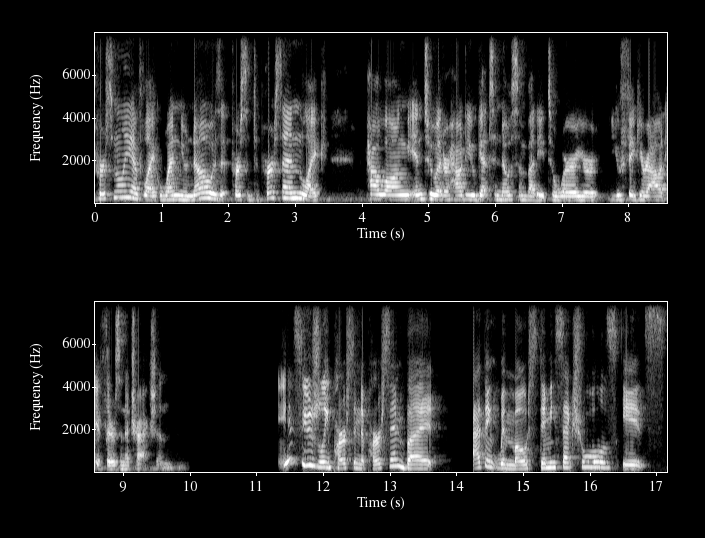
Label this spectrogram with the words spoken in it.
personally of like when you know is it person to person like how long into it or how do you get to know somebody to where you're you figure out if there's an attraction it's usually person to person but I think with most demisexuals, it's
